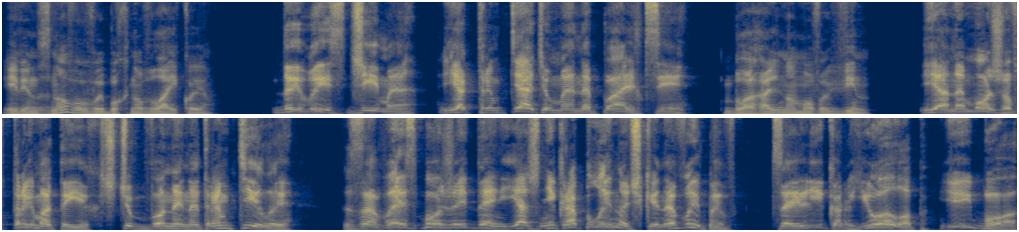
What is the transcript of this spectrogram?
І він знову вибухнув лайкою. Дивись, Джиме, як тремтять у мене пальці. Благально мовив він. Я не можу втримати їх, щоб вони не тремтіли. За весь божий день я ж ні краплиночки не випив. Цей лікар йолоп, їй-бо.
